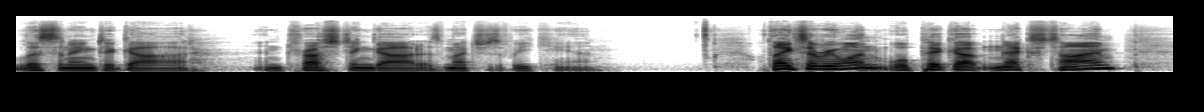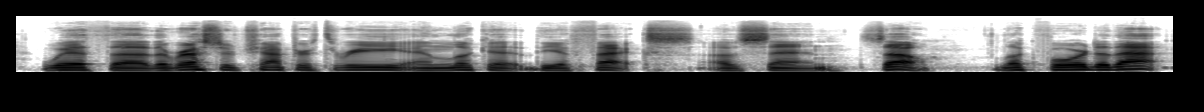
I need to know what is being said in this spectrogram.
listening to God and trusting God as much as we can. Well, thanks, everyone. We'll pick up next time with uh, the rest of chapter 3 and look at the effects of sin. So, look forward to that.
